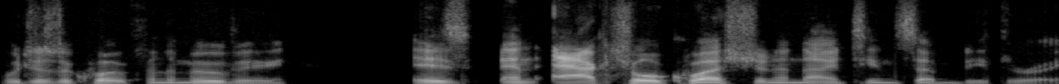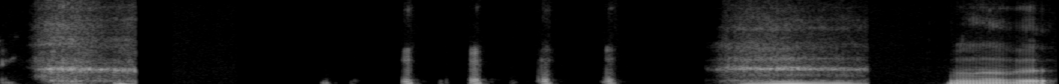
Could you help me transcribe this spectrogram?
Which is a quote from the movie. Is an actual question in 1973. Love it.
